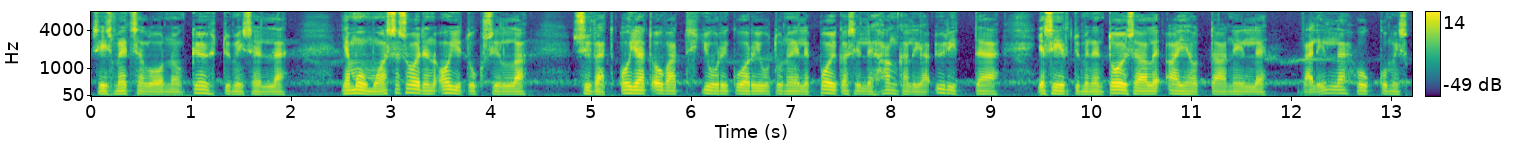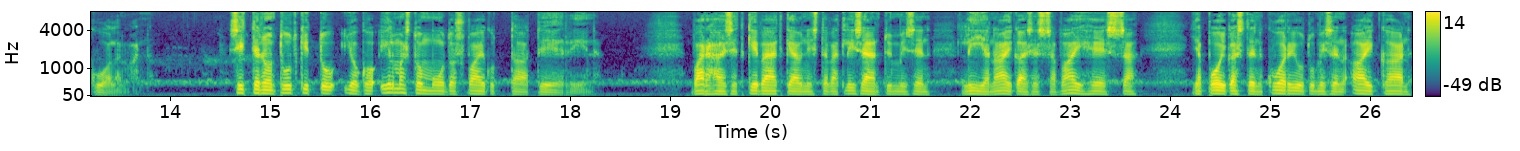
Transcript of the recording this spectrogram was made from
siis metsäluonnon köyhtymisellä – ja muun muassa soiden ojituksilla syvät ojat ovat juuri kuoriutuneille poikasille hankalia ylittää ja siirtyminen toisaalle aiheuttaa niille välillä hukkumiskuoleman. Sitten on tutkittu, joko ilmastonmuutos vaikuttaa teeriin. Varhaiset keväät käynnistävät lisääntymisen liian aikaisessa vaiheessa ja poikasten kuoriutumisen aikaan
